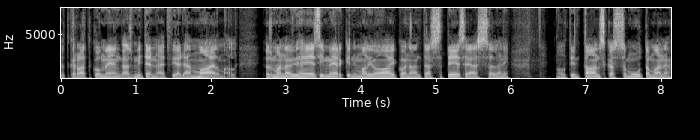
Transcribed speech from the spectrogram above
jotka ratkoo meidän kanssa, miten näitä viedään maailmalle. Jos mä annan yhden esimerkin, niin mä olin jo aikoinaan tässä TCSllä, niin me oltiin Tanskassa muutaman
